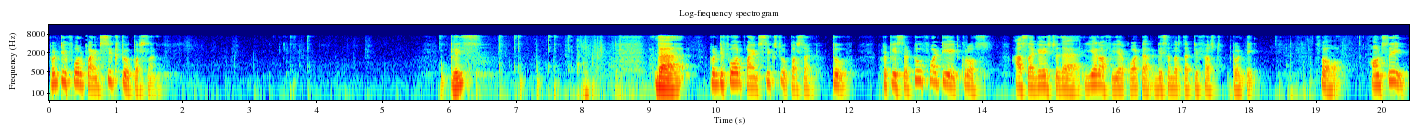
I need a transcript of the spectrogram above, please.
24.62% please. The 24.62% to rupees 248 crores as against the year of year quarter December 31st 20 so on seeing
